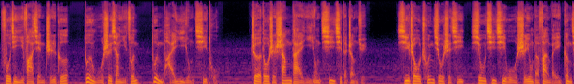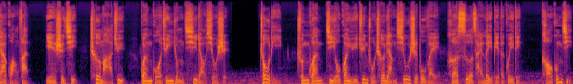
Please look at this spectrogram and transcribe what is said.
附近已发现直戈、盾武士像一尊，盾牌亦用漆涂，这都是商代已用漆器的证据。西周春秋时期，修漆器物使用的范围更加广泛，饮食器、车马具、棺椁均用漆料修饰。周礼、春官既有关于君主车辆修饰部位和色彩类别的规定，考工记。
